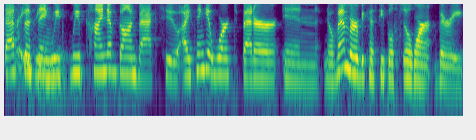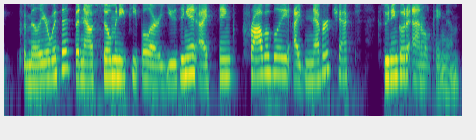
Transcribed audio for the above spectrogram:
that's the thing. We've we've kind of gone back to. I think it worked better in November because people still weren't very familiar with it, but now so many people are using it. I think probably I'd never checked because we didn't go to Animal Kingdom.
